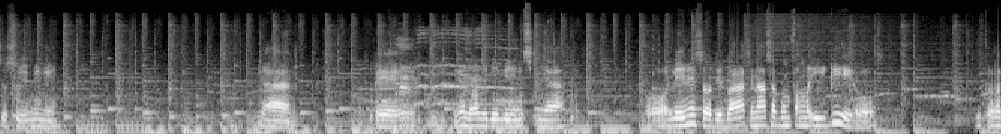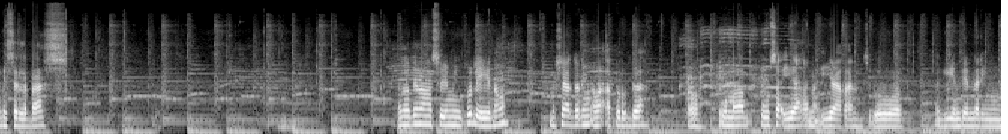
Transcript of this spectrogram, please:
Sa swimming eh. Yan. Eh, yun o, nililinis niya. O, linis o, di ba? Sinasabong pang maigi eh. O, dito kami sa labas. Ano din ang swimming pool eh, no? Masyado rin aturga. Oh, yung mga pusa iyakan ng iyakan. Siguro nagiintend na rin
